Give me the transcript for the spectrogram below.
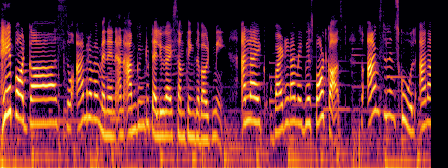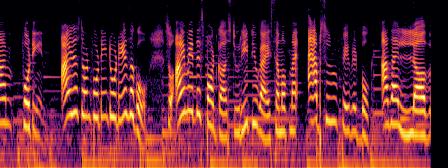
Hey podcast! So I'm Ramya Menon and I'm going to tell you guys some things about me. And like, why did I make this podcast? So I'm still in school and I'm 14. I just turned 14 two days ago. So I made this podcast to read to you guys some of my absolute favorite books as I love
